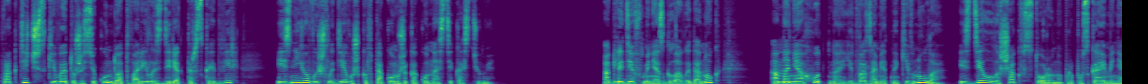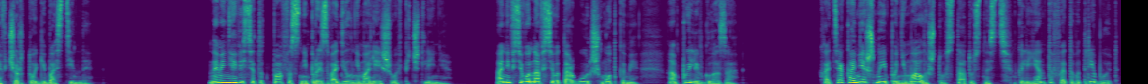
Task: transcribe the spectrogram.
Практически в эту же секунду отворилась директорская дверь, и из нее вышла девушка в таком же, как у Насти, костюме. Оглядев меня с головы до ног, она неохотно, едва заметно кивнула и сделала шаг в сторону, пропуская меня в чертоги Бастинды. На меня весь этот пафос не производил ни малейшего впечатления. Они всего-навсего торгуют шмотками, а пыли в глаза. Хотя, конечно, и понимала, что статусность клиентов этого требует.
